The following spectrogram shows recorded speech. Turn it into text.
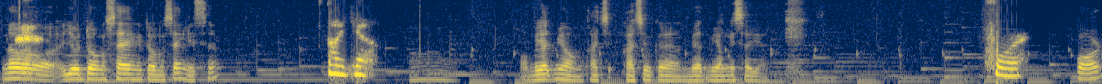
너 여동생, 동생 있어? 아, 예. 어, 몇 명? 같이, 같이 몇명 있어요? Four. Four?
